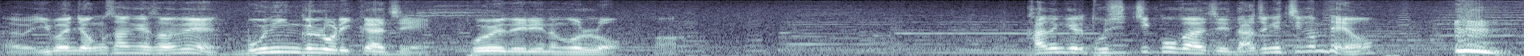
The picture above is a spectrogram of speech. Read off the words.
어, 이번 영상에서는 모닝글로리까지 보여드리는 걸로 어. 가는 길에 도시 찍고 가지 나중에 찍으면 돼요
